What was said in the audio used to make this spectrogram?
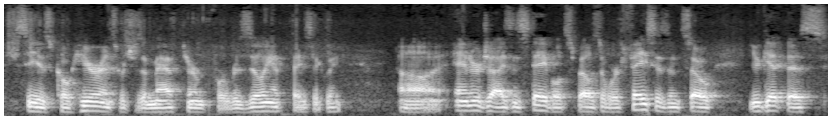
C is coherence, which is a math term for resilient, basically. Uh, energized and stable, it spells the word faces. And so you get this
